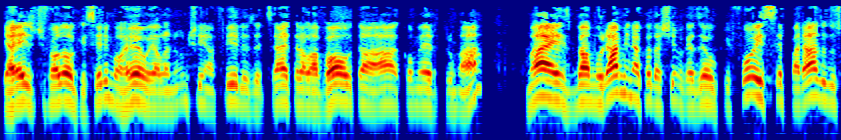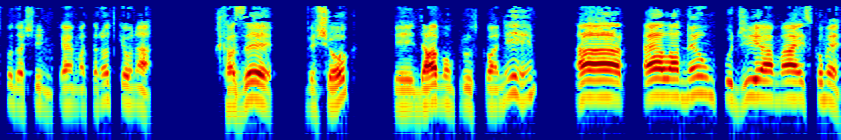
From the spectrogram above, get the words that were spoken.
E aí a gente falou que se ele morreu e ela não tinha filhos, etc., ela volta a comer trumá. Mas Bamuramina Kodashim, quer dizer, o que foi separado dos Kodashim, que é Matanot Keuna, Chazé Veshok, que davam para os Koanim, ela não podia mais comer.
